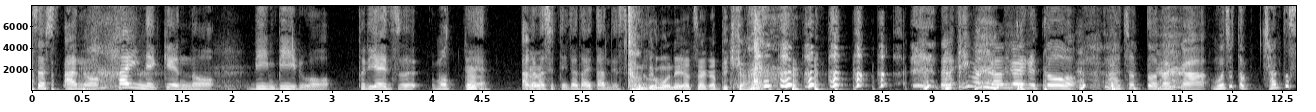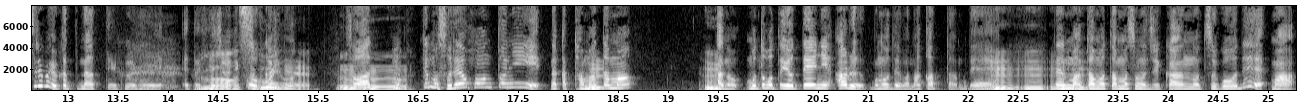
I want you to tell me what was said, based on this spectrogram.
さしあのハイネケンの瓶ビールをとりあえず持っうん。て上がらせていただいたんですけど、とんでもねえやつ上がってきた。だから今考えるとあちょっとなんかもうちょっとちゃんとすればよかったなっていうふうに、えっと、非常に後悔は、でもそれは本当になんかたまたま、うん。あのもともと予定にあるものではなかったんで,、うんうんうんうん。でまあ、たまたまその時間の都合で、まあ、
